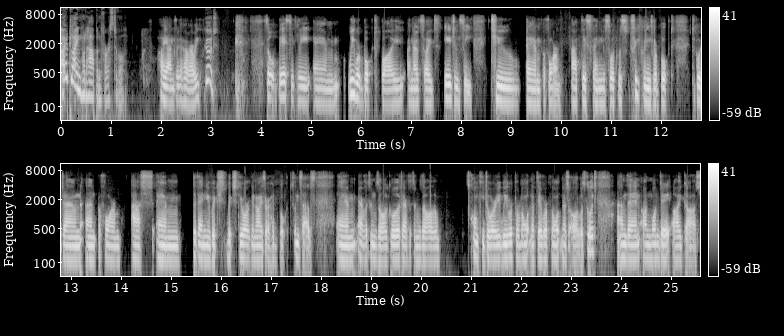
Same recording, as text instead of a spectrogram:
outline what happened first of all. Hi, Andrea. How are we? Good. So basically, um, we were booked by an outside agency to um, perform at this venue. So it was three queens were booked to go down and perform at um, the venue which which the organizer had booked themselves. Um, everything was all good. Everything was all hunky dory. We were promoting it. They were promoting it. All was good. And then on Monday, I got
